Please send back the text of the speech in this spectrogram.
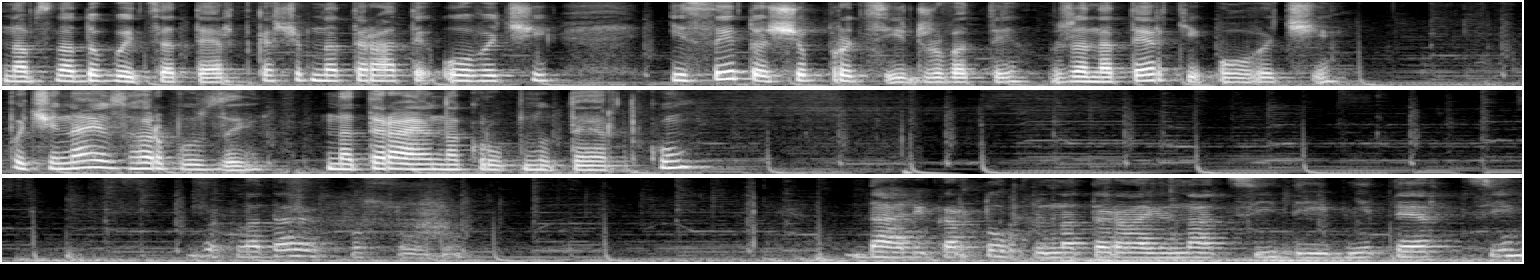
Нам знадобиться тертка, щоб натирати овочі, і сито, щоб проціджувати вже натерті овочі. Починаю з гарбузи. Натираю на крупну тертку. Викладаю в посуду. Далі картоплю натираю на цій дрібній тертці.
